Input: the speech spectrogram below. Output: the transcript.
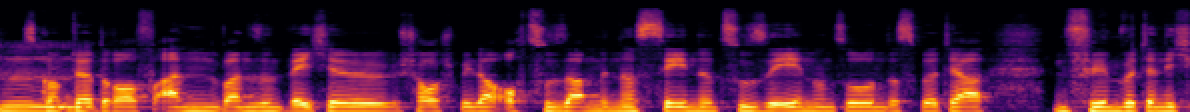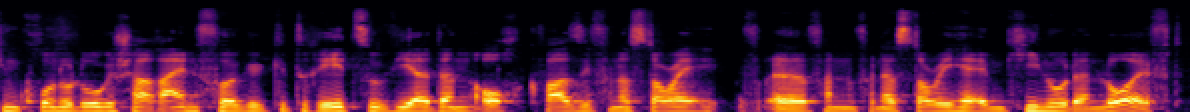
es hm. kommt ja drauf an, wann sind welche Schauspieler auch zusammen in der Szene zu sehen und so. Und das wird ja, ein Film wird ja nicht in chronologischer Reihenfolge gedreht, so wie er dann auch quasi von der Story, äh, von, von der Story her im Kino dann läuft.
